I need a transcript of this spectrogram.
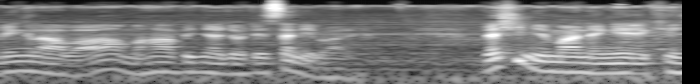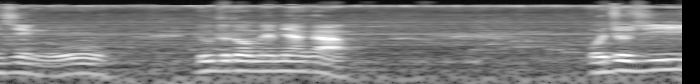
မင်္ဂလာပါမဟာပညာကျော်တင်ဆက်နေပါတယ်လက်ရှိမြန်မာနိုင်ငံအခင်းချင်းကိုလူတော်တော်များများကဗိုလ်ချုပ်ကြီး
